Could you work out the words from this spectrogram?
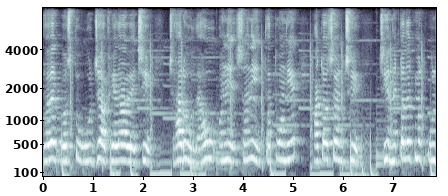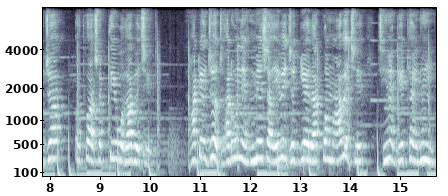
દરેક વસ્તુ ઊર્જા ફેલાવે છે. ઝાડુ રાહુ અને શનિ તત્વોને આકર્ષણ છે, જે નકારાત્મક ઊર્જા અથવા શક્તિઓ લાવે છે. માટે જ ઝાડુને હંમેશા એવી જગ્યાએ રાખવામાં આવે છે જ્યાં દેખાય નહીં.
